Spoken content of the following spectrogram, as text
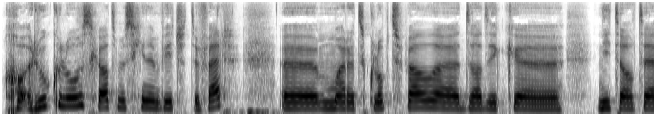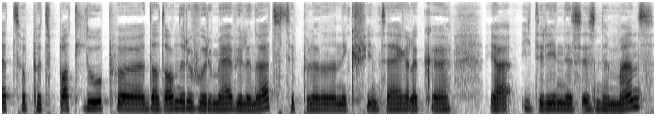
Goh, roekeloos gaat misschien een beetje te ver. Uh, maar het klopt wel uh, dat ik uh, niet altijd op het pad loop dat anderen voor mij willen uitstippelen. En ik vind eigenlijk, ja, iedereen is, is een mens,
